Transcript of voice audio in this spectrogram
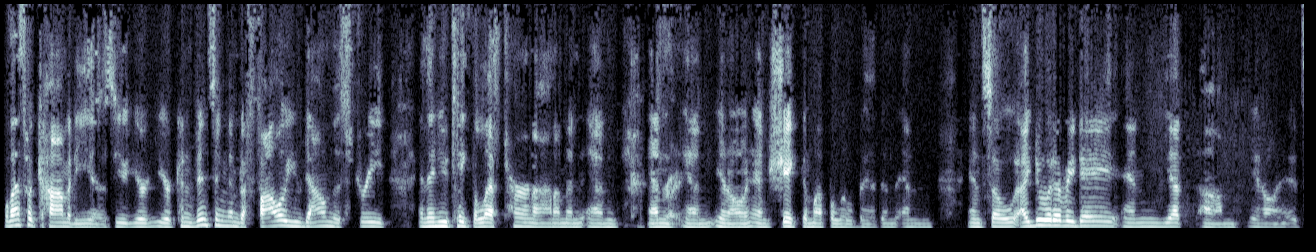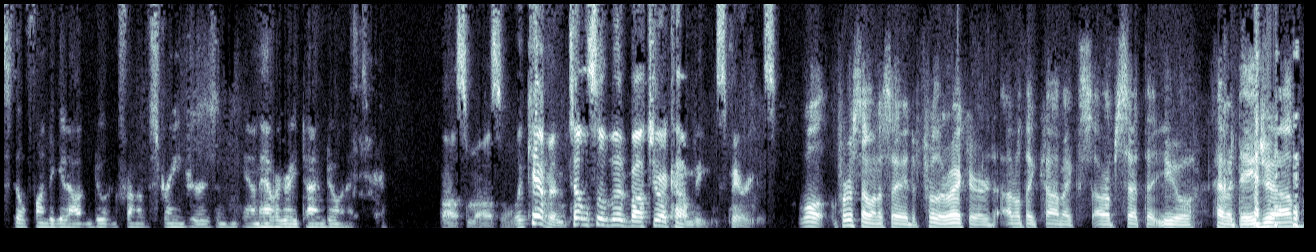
well that's what comedy is you, you're you're convincing them to follow you down the street and then you take the left turn on them and and and right. and you know and, and shake them up a little bit and and and so I do it every day, and yet, um, you know, it's still fun to get out and do it in front of strangers and, and have a great time doing it. Awesome, awesome. Well, Kevin, tell us a little bit about your comedy experience. Well, first, I want to say, for the record, I don't think comics are upset that you have a day job.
